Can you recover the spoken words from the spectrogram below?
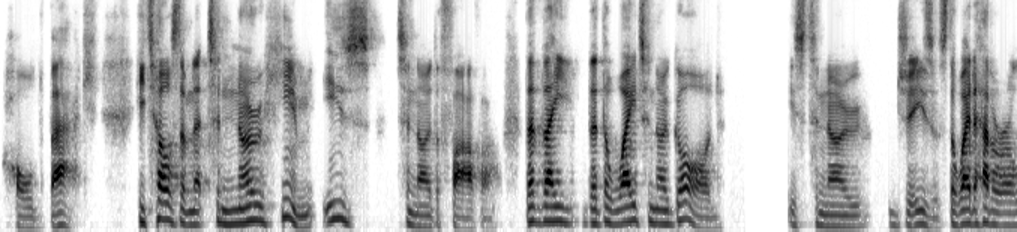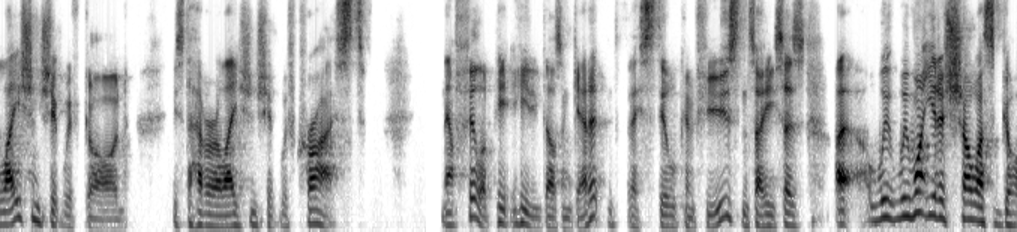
hold back. He tells them that to know him is to know the Father, that they that the way to know God is to know Jesus. The way to have a relationship with God is to have a relationship with Christ. Now, Philip, he, he doesn't get it. They're still confused. And so he says, uh, we, we want you to show us God.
